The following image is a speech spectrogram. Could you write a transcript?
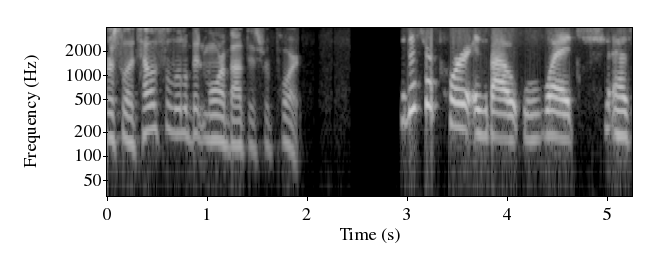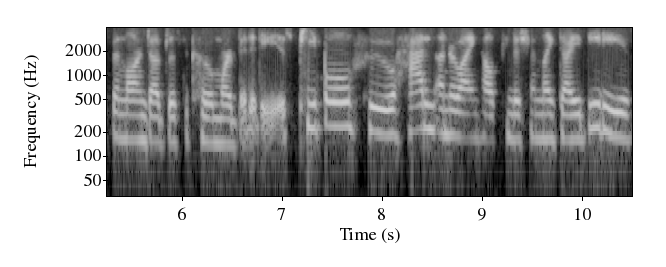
Ursula, tell us a little bit more about this report. This report is about what has been long dubbed as the comorbidities. People who had an underlying health condition like diabetes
